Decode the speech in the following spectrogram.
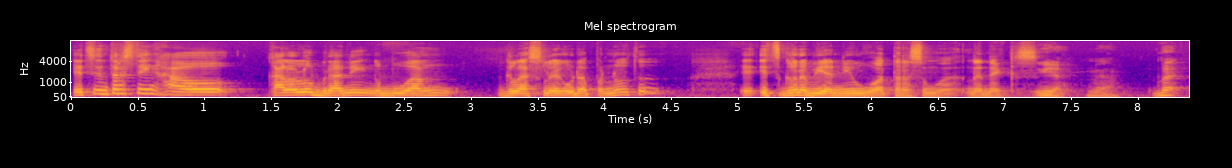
it's interesting how kalau lo berani ngebuang gelas lo yang udah penuh tuh it- it's gonna be a new water semua the next. Iya, yeah. But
